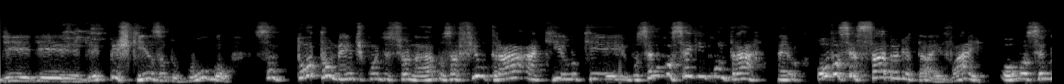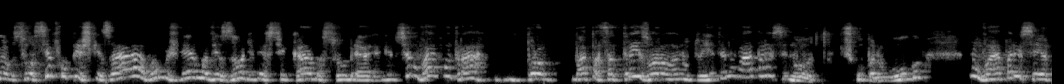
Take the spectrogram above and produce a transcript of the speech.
de, de, pesquisa do Google são totalmente condicionados a filtrar aquilo que você não consegue encontrar. Né? Ou você sabe onde está e vai, ou você não. Se você for pesquisar, ah, vamos ver uma visão diversificada sobre a. Você não vai encontrar. Vai passar três horas lá no Twitter, não vai aparecer. No, desculpa, no Google, não vai aparecer.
